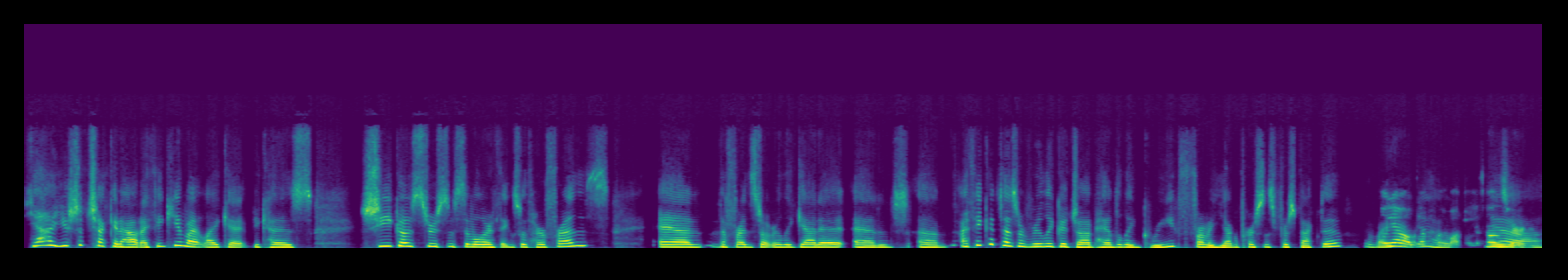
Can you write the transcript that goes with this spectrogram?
yeah, you should check it out. I think you might like it because she goes through some similar things with her friends, and the friends don't really get it. And um, I think it does a really good job handling grief from a young person's perspective. Oh, yeah, I'll definitely watch it. Sounds yeah.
